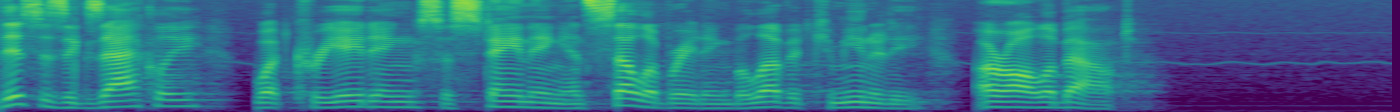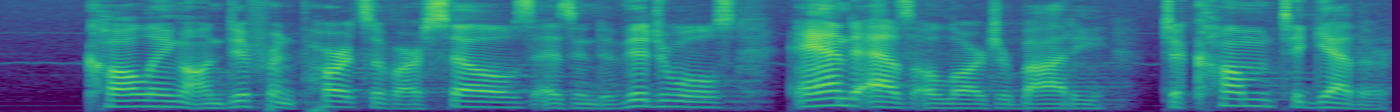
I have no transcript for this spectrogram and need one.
this is exactly what creating, sustaining, and celebrating beloved community are all about calling on different parts of ourselves as individuals and as a larger body to come together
